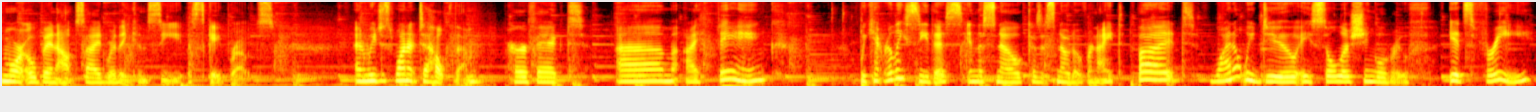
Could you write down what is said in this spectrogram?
more open outside where they can see escape routes. And we just want it to help them. Perfect. Um, I think we can't really see this in the snow because it snowed overnight, but why don't we do a solar shingle roof? It's free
